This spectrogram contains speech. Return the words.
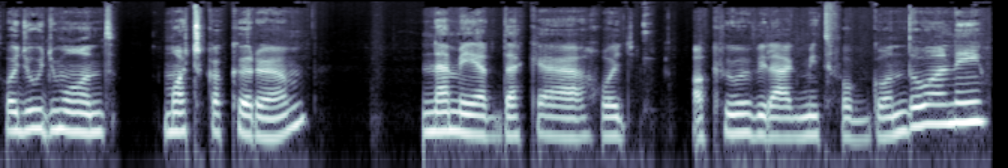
hogy úgymond macska köröm, nem érdekel, hogy a külvilág mit fog gondolni,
